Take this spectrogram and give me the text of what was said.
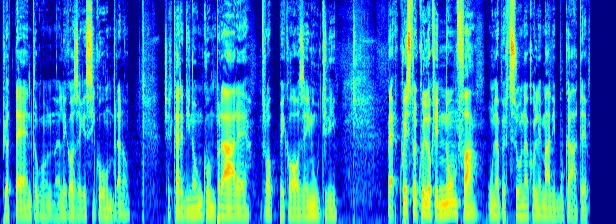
più attento con le cose che si comprano, cercare di non comprare troppe cose inutili. Beh, questo è quello che non fa una persona con le mani bucate,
